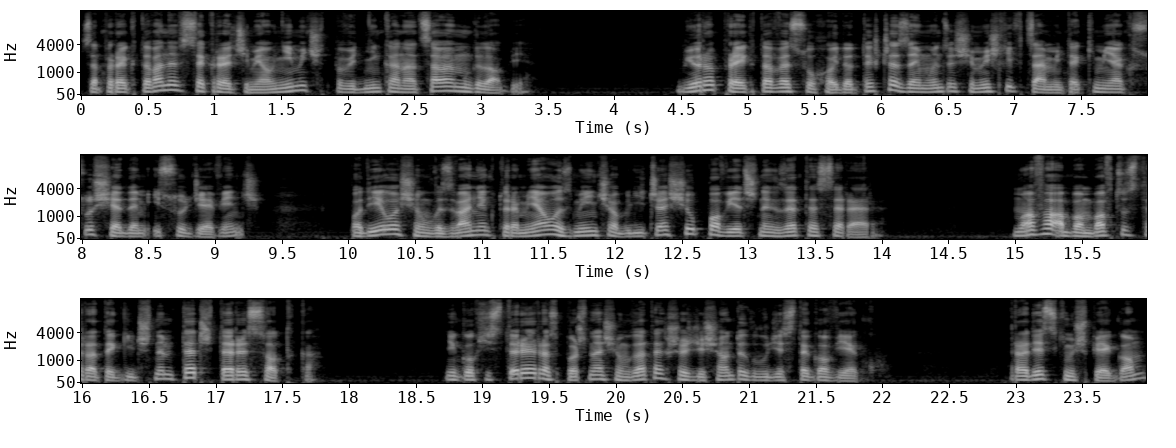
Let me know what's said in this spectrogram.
Zaprojektowany w sekrecie miał nie mieć odpowiednika na całym globie. Biuro projektowe Suchoj, dotychczas zajmujące się myśliwcami takimi jak Su-7 i Su-9, podjęło się wyzwania, które miało zmienić oblicze sił powietrznych ZSRR. Mowa o bombowcu strategicznym T-4 Sotka. Jego historia rozpoczyna się w latach 60. XX wieku. Radzieckim szpiegom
